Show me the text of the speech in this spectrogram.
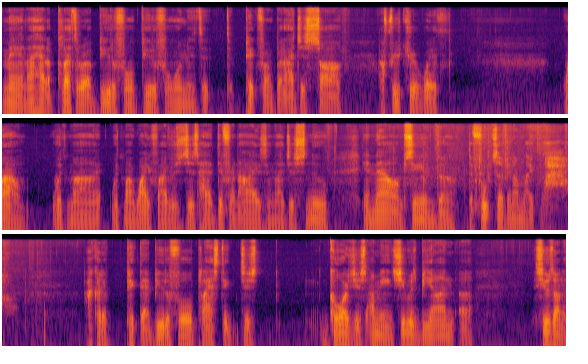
man, I had a plethora of beautiful, beautiful women to, to pick from, but I just saw a future with, wow, with my with my wife. I was just had different eyes, and I just knew. And now I'm seeing the the fruits of it. I'm like, wow, I could have picked that beautiful plastic, just gorgeous. I mean, she was beyond. Uh, she was on a.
